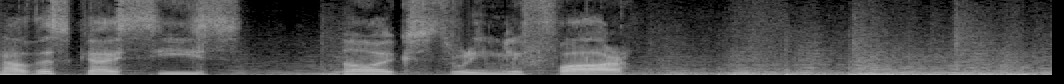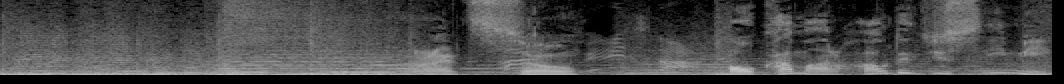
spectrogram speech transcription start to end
Now this guy sees oh extremely far. Alright, so Oh come on, how did you see me?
